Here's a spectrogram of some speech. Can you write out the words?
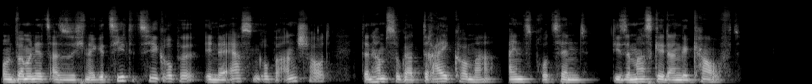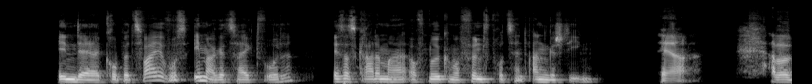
und wenn man jetzt also sich eine gezielte Zielgruppe in der ersten Gruppe anschaut, dann haben es sogar 3,1% diese Maske dann gekauft. In der Gruppe 2, wo es immer gezeigt wurde, ist das gerade mal auf 0,5% angestiegen. Ja. Aber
